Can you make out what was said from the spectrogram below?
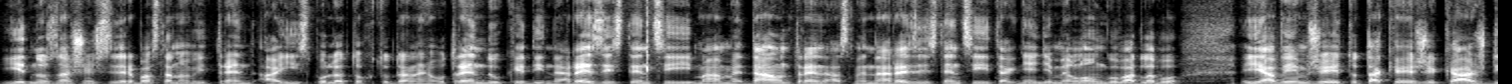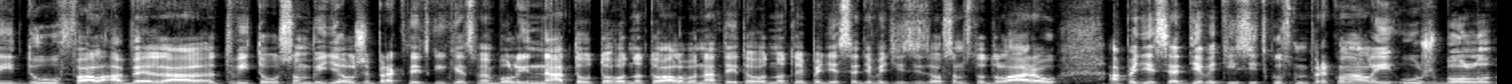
jednoznačne si treba stanoviť trend a ísť podľa tohto daného trendu, kedy na rezistencii máme downtrend a sme na rezistencii, tak nejdeme longovať, lebo ja viem, že je to také, že každý dúfal a veľa tweetov som videl, že prakticky keď sme boli na touto hodnotou alebo na tejto hodnote 59 800 dolárov a 59 tisíc sme prekonali, už bol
